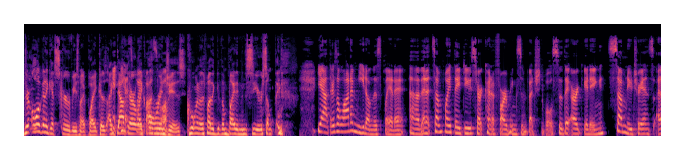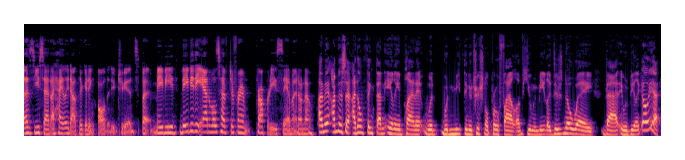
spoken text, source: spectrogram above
They're all going to get scurvy is my point because I doubt Yes, they're like possible. oranges. Going to probably give them vitamin C or something. Yeah, there's a lot of meat on this planet. Um, and at some point they do start kind of farming some vegetables. So they are getting some nutrients. As you said, I highly doubt they're getting all the nutrients, but maybe, maybe the animals have different properties, Sam. I don't know. I mean, I'm just saying, I don't think that an alien planet would, would meet the nutritional profile of human being. Like there's no way that it would be like, oh yeah,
